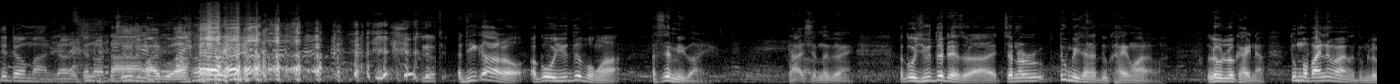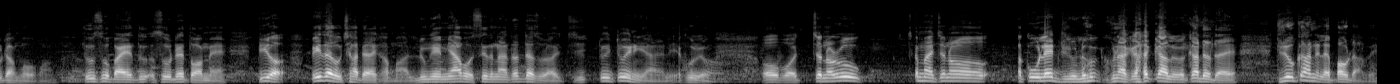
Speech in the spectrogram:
တစ်တော်မှာကျွန်တော်ဒါကျေးဇူးတင်ပါကွာအဓိကကတော့အကိုယူသွတ်ပုံကအစ်စ်မိပါတယ်ဒါအရှင်းသပြောရင်အကိုယူသွတ်တယ်ဆိုတာကျွန်တော်တို့သူ့မိသားနဲ့သူခိုင်းသွားတာပါအလုပ်လုပ်ခိုင်းတာသူမပိုင်တဲ့ပိုင်းကသူမလုပ်တာမဟုတ်ပါဘူးသူဆိုပိုင်သူအဆိုတဲ့သွားမယ်ပြီးတော့ပေးသက်ကိုချပြတဲ့ခါမှာလူငယ်များဖို့စေတနာတက်တက်ဆိုတာတွေးတွေးနေရတယ်လေအခုတော့ဟိုဘောကျွန်တော်တို့အမှန်ကျွန်တော်အကိုလည်းဒီလိုလုပ်ခုနကကလို့ကတ်တတ်တယ်ဒီလိုကနေလည်းပေါက်တာပဲ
